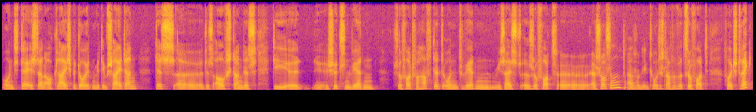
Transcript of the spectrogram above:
Und der ist dann auch gleichbedeutend mit dem Scheitern des, äh, des Aufstandes. Die äh, Schützen werden sofort verhaftet und werden, wie heißt, äh, sofort äh, erschossen. Also die Todesstrafe wird sofort vollstreckt.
